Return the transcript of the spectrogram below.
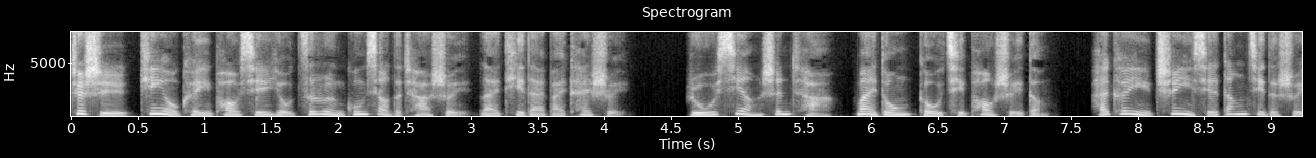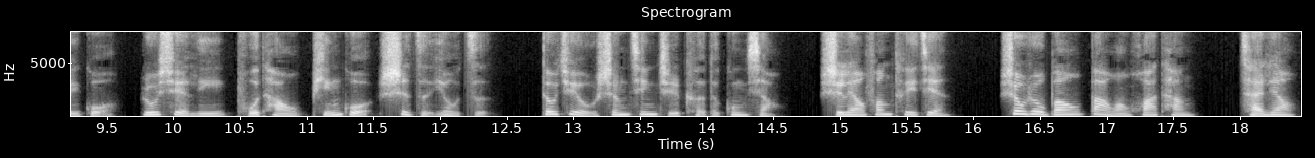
这时，听友可以泡些有滋润功效的茶水来替代白开水，如西洋参茶、麦冬、枸杞泡水等。还可以吃一些当季的水果，如雪梨、葡萄、苹果、柿子、柚子。都具有生津止渴的功效。食疗方推荐：瘦肉包霸王花汤。材料：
